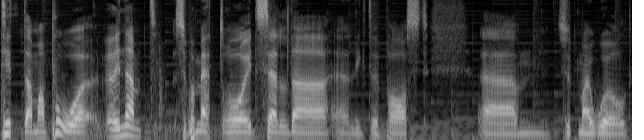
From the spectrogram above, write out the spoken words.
tittar man på, jag har ju nämnt Super Metroid, Zelda, uh, Link to the Past um, Super Mario World.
